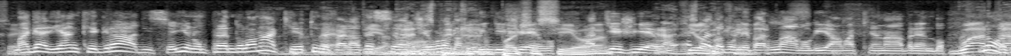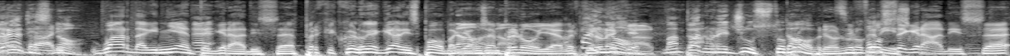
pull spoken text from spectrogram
Sì. magari anche gratis. Io non prendo la macchina e tu Beh, mi fai la tessera agevolata a perché è un po' 15 eccessivo, euro, eh. a 10 euro. Gratis, e poi dopo ne parliamo che io la macchina non la prendo. Guarda, no, gratis no. Guarda che niente è Eh. gratis, eh, perché quello che è gratis poi lo paghiamo No, sempre no. noi, eh, perché non no, è che ma poi non è giusto proprio, non se lo fosse gratis eh,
